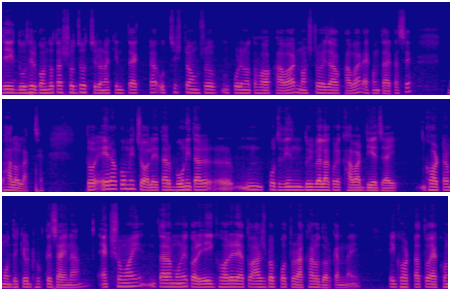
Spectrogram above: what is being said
যেই দুধের গন্ধ তার সহ্য হচ্ছিল না কিন্তু একটা উচ্ছিষ্ট অংশ পরিণত হওয়া খাবার, নষ্ট হয়ে যাওয়া খাবার এখন তার কাছে ভালো লাগছে। তো এরকমই চলে, তার বনি তার প্রতিদিন দুই বেলা করে খাবার দিয়ে যায়। ঘরটার মধ্যে কেউ ঢুকতে চায় না। এক সময় তারা মনে করে, এই ঘরের এত আসবাবপত্র রাখারও দরকার নাই। এই ঘরটা তো এখন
